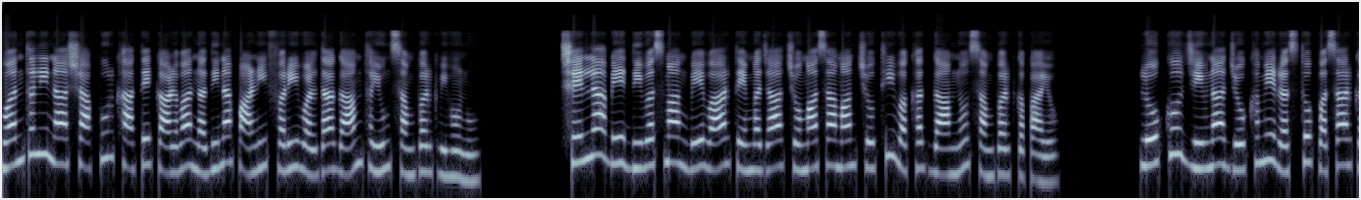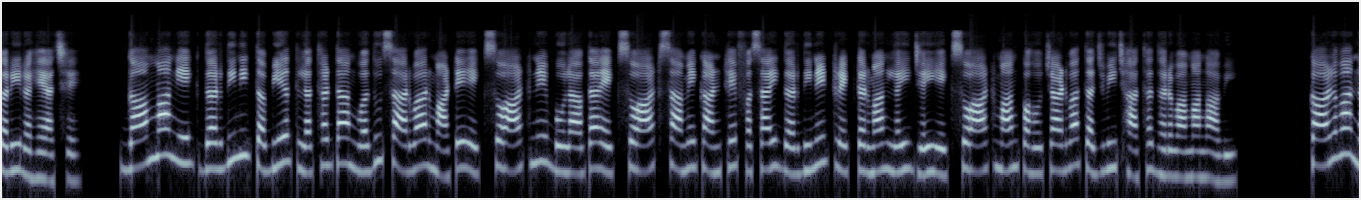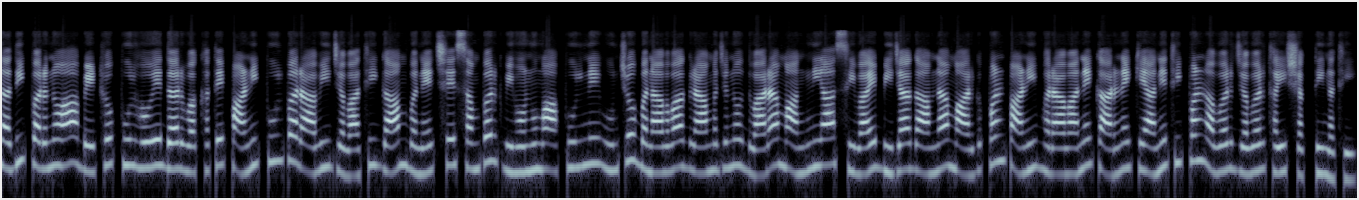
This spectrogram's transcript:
વંથલીના શાપુર ખાતે કાળવા નદીના પાણી ફરી વળતા ગામ થયું સંપર્ક વિહોણું. છેલ્લા બે દિવસમાં બે વાર તેમજ આ ચોમાસામાં ચોથી વખત ગામનો સંપર્ક કપાયો. લોકો જીવના જોખમે રસ્તો પસાર કરી રહ્યા છે. ગામમાં એક દર્દીની તબિયત લથડતાં વધુ સારવાર માટે એકસો આઠને બોલાવતા એકસો આઠ સામે કાંઠે ફસાઈ દર્દીને ટ્રેક્ટરમાં લઈ જઈ એકસો આઠ માંગ પહોંચાડવા તજવીજ હાથ ધરવામાં આવી. કાળવા નદી પરનો આ બેઠો પુલ હોય દર વખતે પાણી પુલ પર આવી જવાથી ગામ બને છે. સંપર્ક વિહોણું આ પુલને ઊંચો બનાવવા ગ્રામજનો દ્વારા માંગણી આ સિવાય બીજા ગામના માર્ગ પણ પાણી ભરાવાને કારણે ક્યાંનેથી પણ અવર જવર થઈ શકતી નથી.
